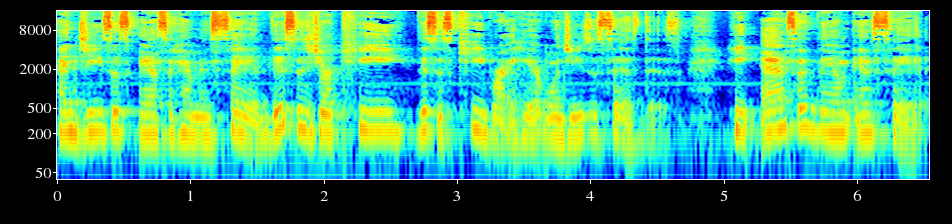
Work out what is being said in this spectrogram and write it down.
And Jesus answered him and said, This is your key. This is key right here when Jesus says this. He answered them and said,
